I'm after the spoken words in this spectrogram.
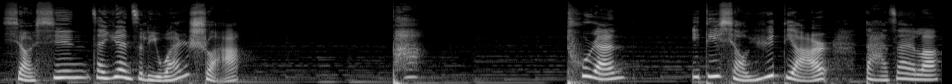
小新在院子里玩耍。啪！突然，一滴小雨点儿打在了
